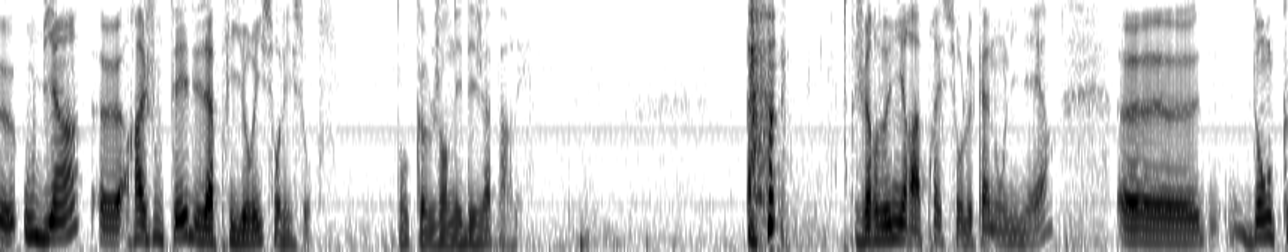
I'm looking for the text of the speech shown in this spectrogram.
euh, ou bien rajouter des a priori sur les sources. Donc comme j'en ai déjà parlé. Je vais revenir après sur le canon linéaire. donc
